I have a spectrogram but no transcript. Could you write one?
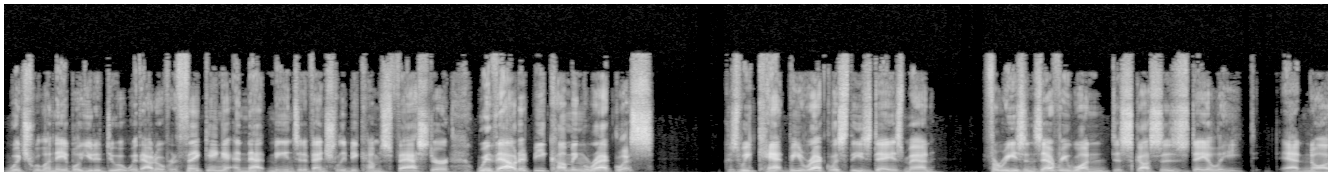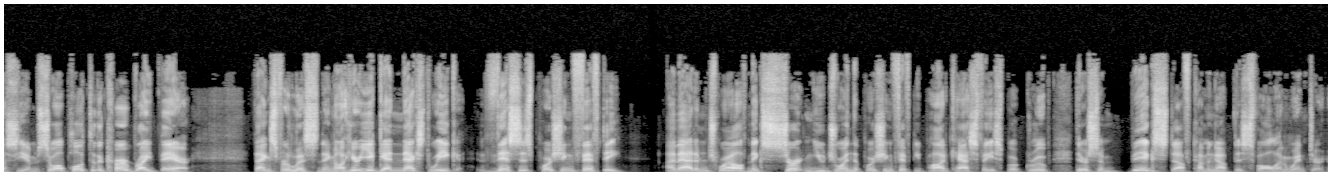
which will enable you to do it without overthinking, and that means it eventually becomes faster without it becoming reckless. Because we can't be reckless these days, man, for reasons everyone discusses daily ad nauseum. So I'll pull it to the curb right there. Thanks for listening. I'll hear you again next week. This is Pushing 50. I'm Adam 12. Make certain you join the Pushing 50 podcast Facebook group. There's some big stuff coming up this fall and winter.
